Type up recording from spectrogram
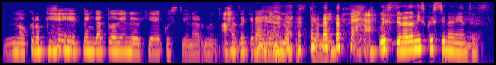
no creo que tenga todavía energía de cuestionarme. Ah, se crean, ya me lo cuestioné. Cuestionando mis cuestionamientos.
